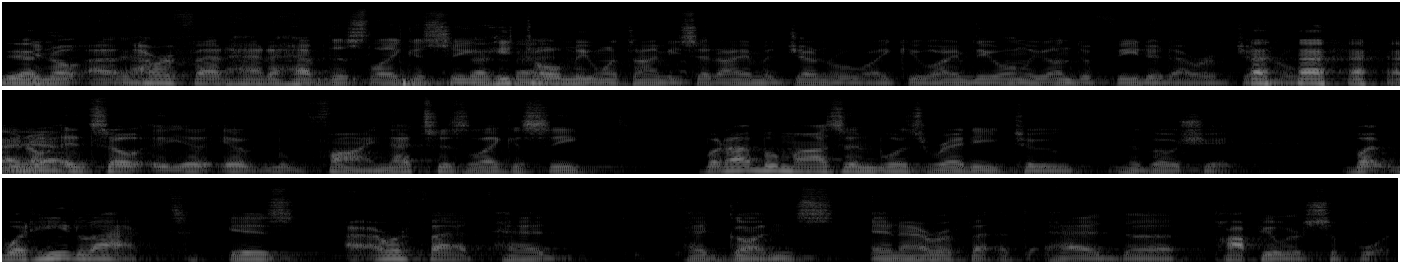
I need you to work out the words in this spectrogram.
Yes, you know, uh, Arafat had to have this legacy. That's he right. told me one time, he said, I am a general like you. I am the only undefeated Arab general. you know, Yeah. and so, uh, uh, fine, that's his legacy. But Abu Mazen was ready to negotiate. But what he lacked is Arafat had had guns and Arafat had uh, popular support.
